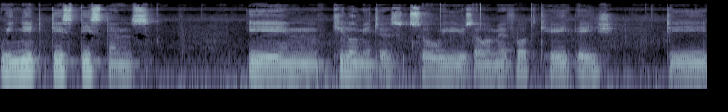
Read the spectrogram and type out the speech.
we need this distance in kilometers. So we use our method kh dmdcm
